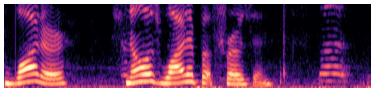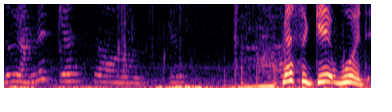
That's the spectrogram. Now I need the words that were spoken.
water. Snow is water but frozen. But Louis, I'm gonna get some. Just Best to get wood.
